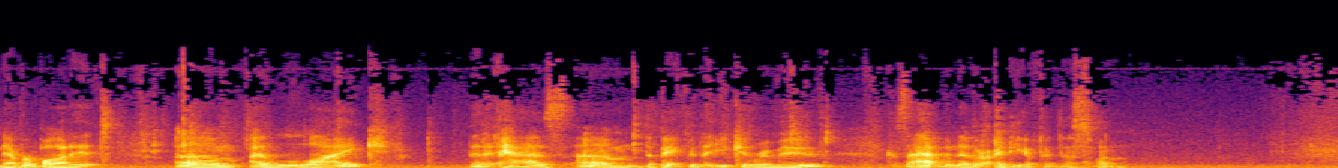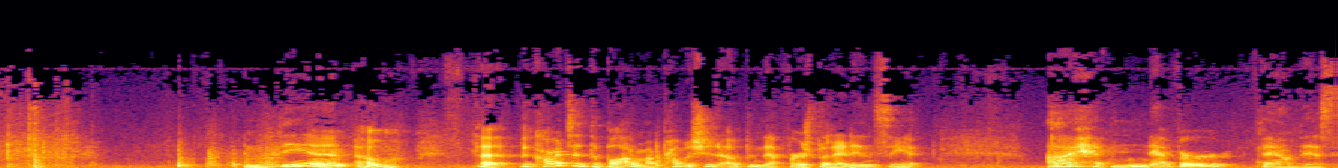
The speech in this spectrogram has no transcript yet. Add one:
never bought it. Um, I like that it has um, the paper that you can remove because I have another idea for this one. And then, oh, the, the cards at the bottom, I probably should have opened that first, but I didn't see it. I have never found this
